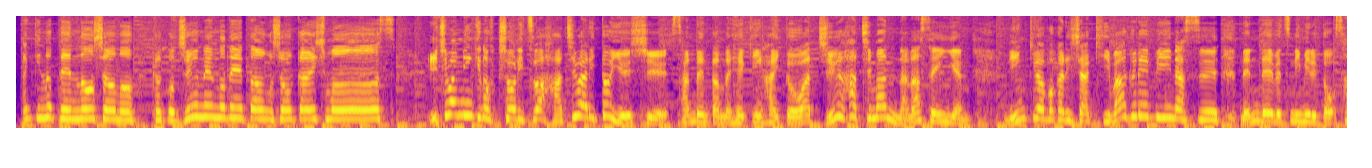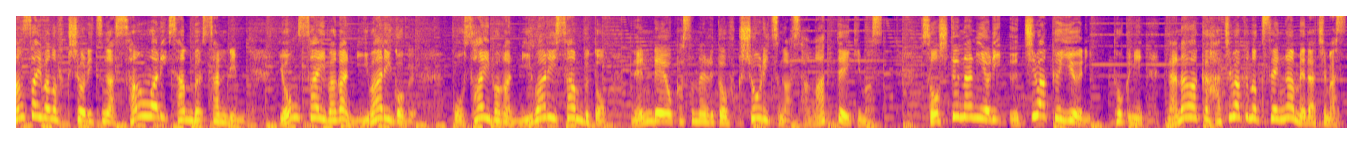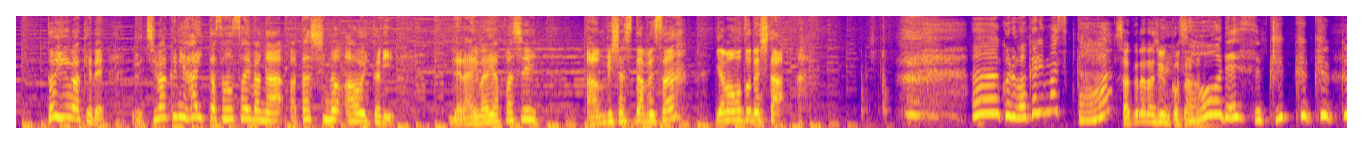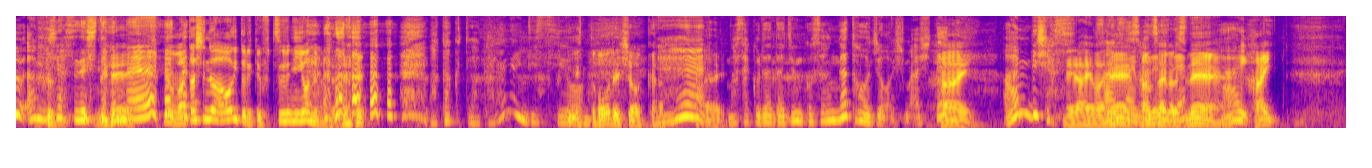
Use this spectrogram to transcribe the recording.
秋の天皇賞の過去10年のデータをご紹介します。一番人気の副勝率は8割と優秀。3連単の平均配当は18万7000円。人気はばかりじゃ気まぐれヴィーナス。年齢別に見ると3歳馬の副勝率が3割3分3厘。4歳馬が2割5分。5歳馬が2割3分と年齢を重ねると副勝率が下がっていきます。そして何より内枠有利。特に7枠8枠の苦戦が目立ちます。というわけで内枠に入った3歳馬が私の青い鳥。狙いはやっぱしアンビシャスだべさ山本でした。ああ、これわかりますか？桜田純子さん。そうです。クククク。アンビシャスでしたね。ねえ。でも私の青い鳥って普通に読んでますよね。若くてわからないんですよ。どうでしょうか、ねえ、はい。まあ桜田純子さんが登場しまして、はい。アンビシャス。狙いはね3歳馬ですね。はい、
